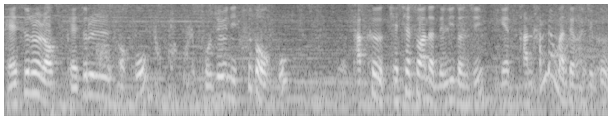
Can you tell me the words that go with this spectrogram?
배수를 얻, 배수를 얻고 보조 유닛 2도 얻고 다크 개체수 하나 늘리던지 이게 단 한 명만 돼가지고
